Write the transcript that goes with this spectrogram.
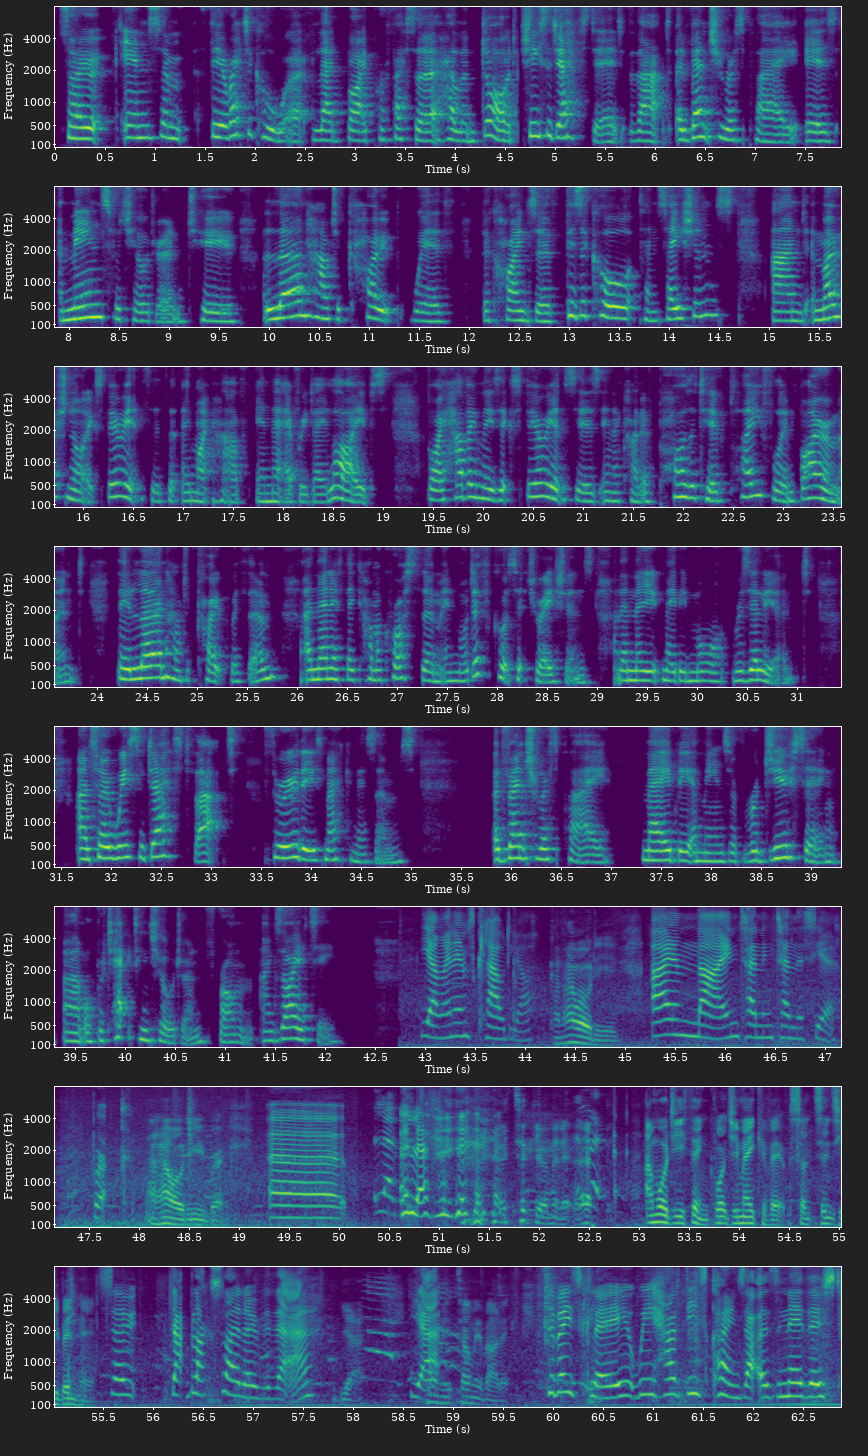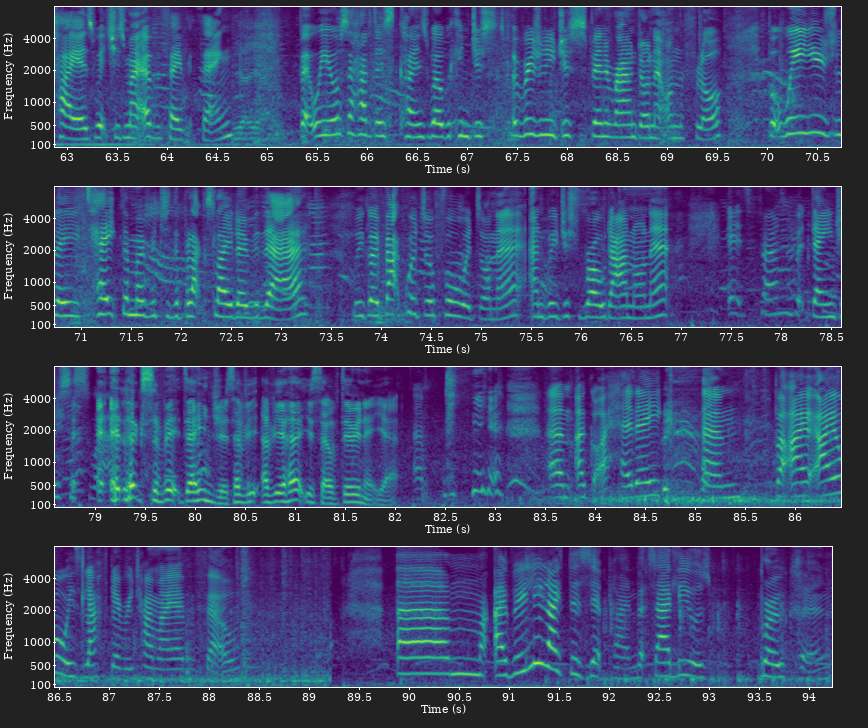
So, in some theoretical work led by Professor Helen Dodd, she suggested that adventurous play is a means for children to learn how to cope with the kinds of physical sensations and emotional experiences that they might have in their everyday lives. By having these experiences in a kind of positive, playful environment, they learn how to cope with them. And then if they come across them in more difficult situations, then they may be more resilient. And so we suggest that through these mechanisms, adventurous play may be a means of reducing um, or protecting children from anxiety. Yeah, my name's Claudia. And how old are you? I am nine, turning 10 this year. Brooke. And how old are you, Brooke? Uh, 11. 11. it took you a minute there. And what do you think? What do you make of it since you've been here? So, that black slide over there. Yeah. Yeah. Tell me, tell me about it. So basically, we have these cones that are near those tyres, which is my other favourite thing. Yeah, yeah. But we also have those cones where we can just originally just spin around on it on the floor. But we usually take them over to the black slide over there. We go backwards or forwards on it, and we just roll down on it. It's fun but dangerous as well. It looks a bit dangerous. Have you have you hurt yourself doing it yet? Um, um, I got a headache, um, but I, I always laughed every time I ever fell. Um, I really liked the zip line, but sadly it was broken.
